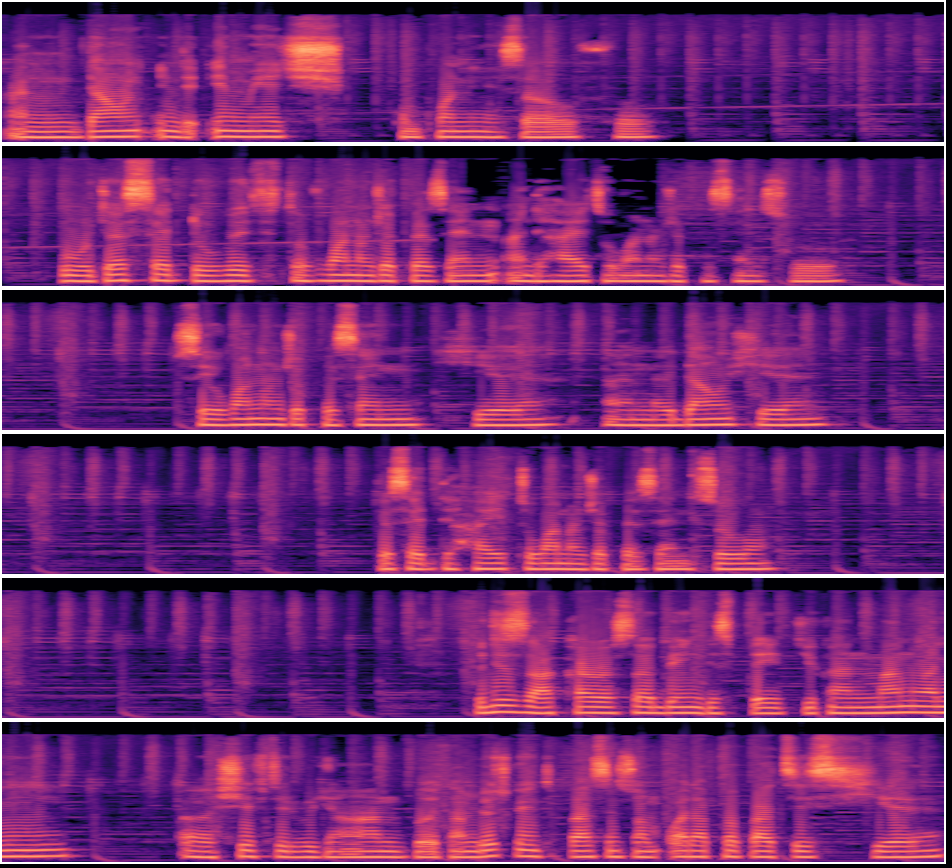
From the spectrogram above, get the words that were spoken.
And down in the image component itself we'll just set the width of 100% and the height of 100% so say 100% here and down here just set the height to 100% so so this is our carousel being displayed. You can manually uh, shift it with your hand but i'm just going to pass in some other properties here.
